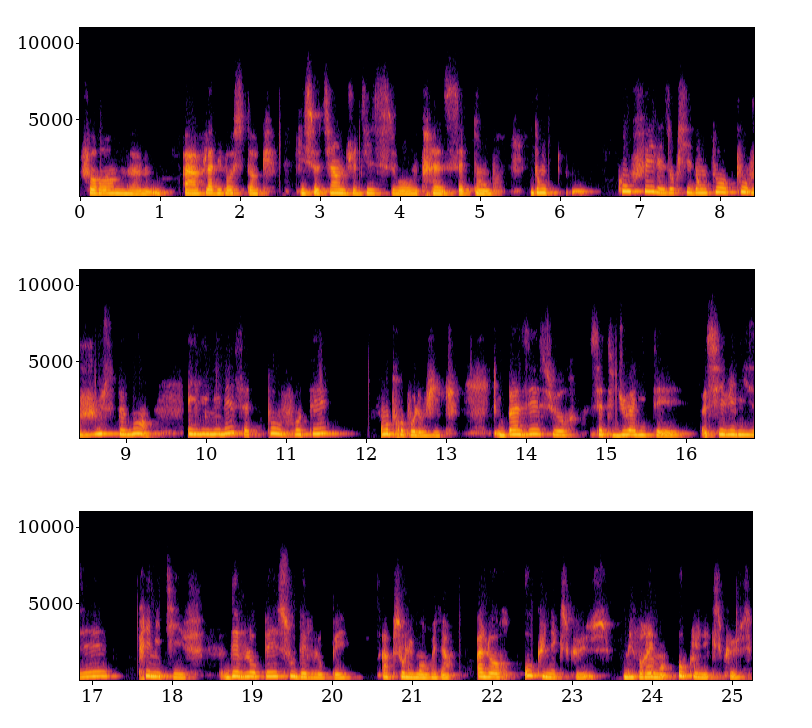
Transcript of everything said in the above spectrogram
forum euh, à Vladivostok, qui se tient du 10 au 13 septembre. Donc, qu'ont fait les Occidentaux pour justement éliminer cette pauvreté anthropologique basée sur cette dualité civilisée primitive, développée, sous-développée Absolument rien. Alors, aucune excuse, mais vraiment aucune excuse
